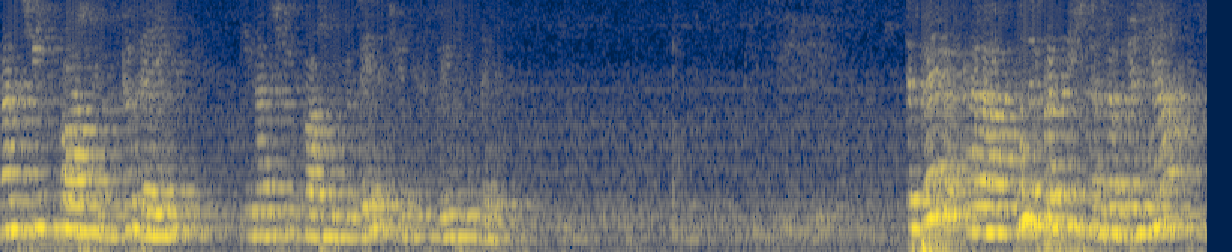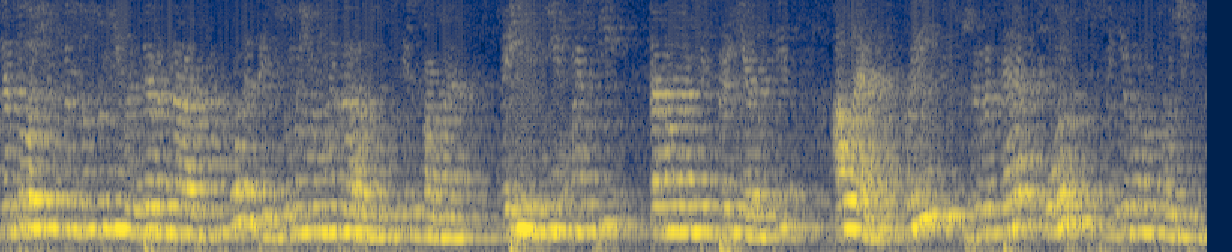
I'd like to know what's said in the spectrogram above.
навчіть ваших людей і навчіть ваших людей вчити своїх людей. Тепер е, буде практичне завдання для того, щоб ви зрозуміли, де ви зараз знаходитесь, тому що ми зараз тут всі з вами рівні, ми всі MLM підприємці, але ви живете кожен в своєму оточенні.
